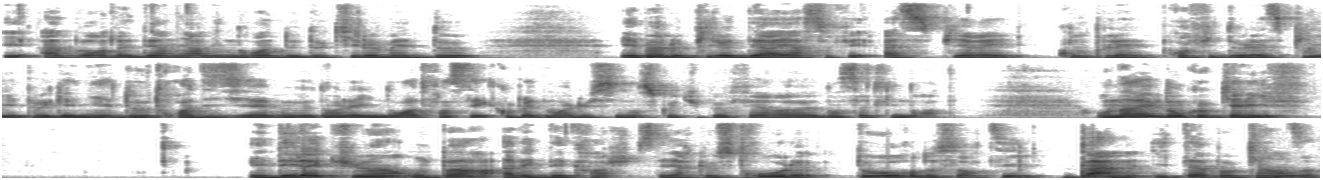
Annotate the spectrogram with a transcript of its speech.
et aborde la dernière ligne droite de 2 km 2, et ben le pilote derrière se fait aspirer complet, profite de l'aspi et peut gagner 2-3 dixièmes euh, dans la ligne droite. Enfin, c'est complètement hallucinant ce que tu peux faire dans cette ligne droite. On arrive donc au calife. Et dès la Q1, on part avec des crashs. C'est-à-dire que Stroll, tour de sortie, bam, il tape au 15,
